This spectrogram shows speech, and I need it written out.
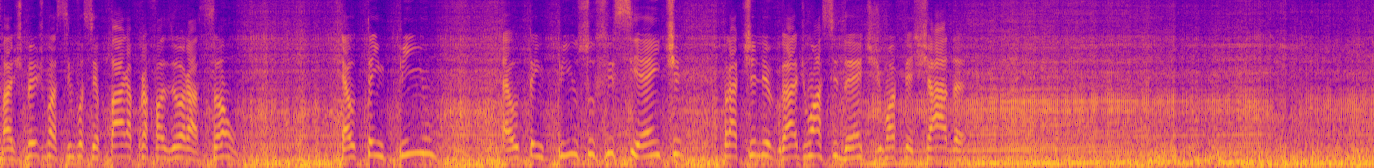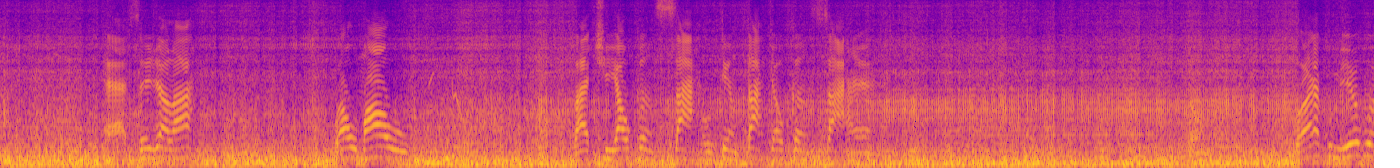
Mas mesmo assim você para para fazer oração. É o tempinho, é o tempinho suficiente para te livrar de um acidente, de uma fechada. É, seja lá qual mal vai te alcançar, ou tentar te alcançar, né? Então, bora comigo.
